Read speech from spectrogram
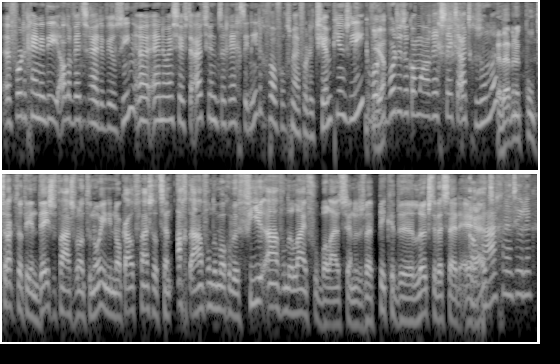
uh, voor degene die alle wedstrijden wil zien... Uh, NOS heeft de uitzendrechten in ieder geval volgens mij voor de Champions League. Ja. wordt het ook allemaal rechtstreeks uitgezonden? we hebben een contract dat in deze fase van het toernooi... in die knock-out fase, dat zijn acht avonden... mogen we vier avonden live voetbal uitzenden. Dus wij pikken de leukste wedstrijden eruit. Kopenhagen natuurlijk.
